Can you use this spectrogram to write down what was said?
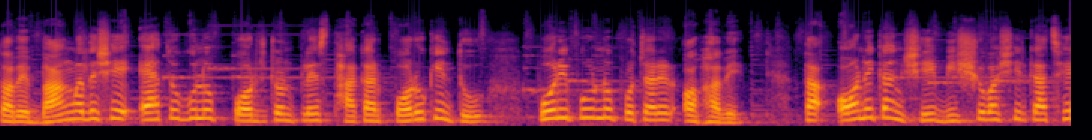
তবে বাংলাদেশে এতগুলো পর্যটন প্লেস থাকার পরও কিন্তু পরিপূর্ণ প্রচারের অভাবে তা অনেকাংশেই বিশ্ববাসীর কাছে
